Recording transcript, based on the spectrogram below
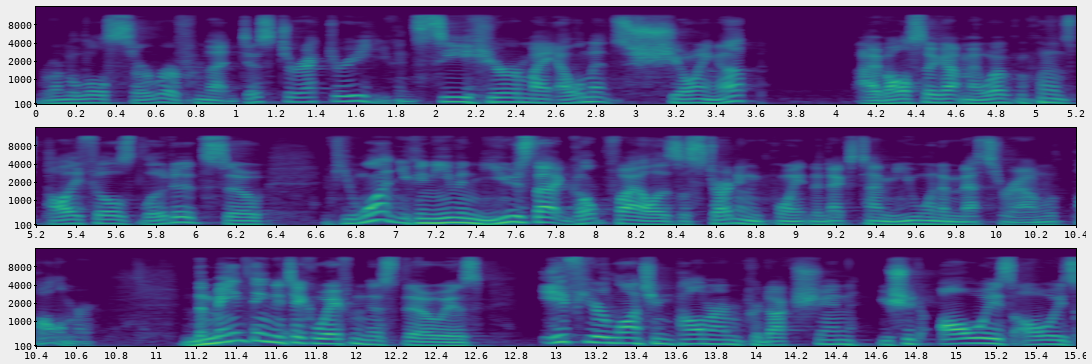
run a little server from that dist directory. You can see here are my elements showing up. I've also got my web components polyfills loaded, so if you want, you can even use that gulp file as a starting point the next time you want to mess around with Polymer. The main thing to take away from this, though, is if you're launching Polymer in production, you should always, always,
